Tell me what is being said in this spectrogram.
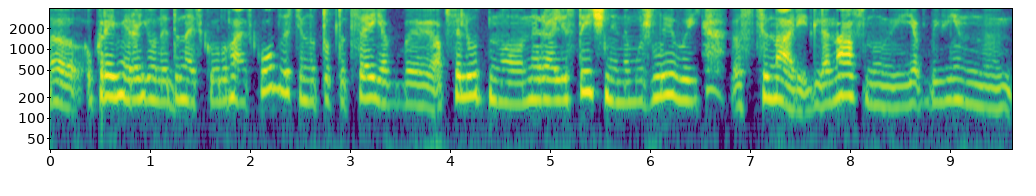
е, окремі райони Донецької і Луганської області. Ну тобто, це якби абсолютно нереалістичний, неможливий сценарій для нас. Ну якби він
